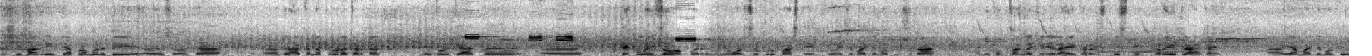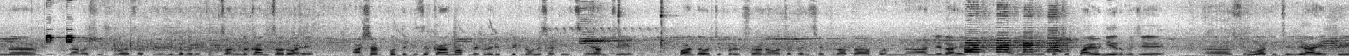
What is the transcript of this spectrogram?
जशी मागणी त्याप्रमाणे ते त्या ग्राहकांना पुरवठा करतात. म्हणजे थोडक्यात टेक्नॉलॉजीचा वापर या व्हॉट्सअप ग्रुप असतील किंवा याच्या माध्यमातून सुद्धा त्यांनी खूप चांगलं केलेलं आहे. कारण स्पेसिफिक ठराविक ग्राहक आहे. या माध्यमातून धाराशिव शिवासारख्या जिल्ह्यामध्ये खूप चांगलं काम चालू आहे. अशाच पद्धतीचं काम आपल्याकडे रिप्लिकेट होण्यासाठीच हे आमचे बांधावरची प्रयोगशाळा नावाचा कन्सेप्ट आता आपण आणलेला आहे. आणि त्याचे पायोनियर म्हणजे सुरुवातीचे जे आहे ते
